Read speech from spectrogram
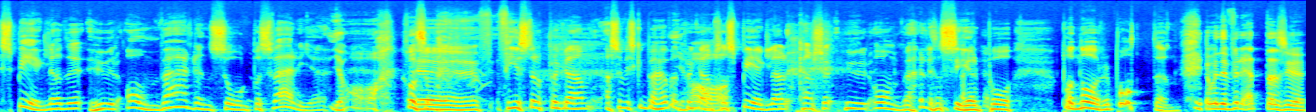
speglade hur omvärlden såg på Sverige. Ja. Så, eh, finns det något program, alltså vi skulle behöva ett ja. program som speglar kanske hur omvärlden ser på på Norrbotten. Ja, men det berättas ju,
